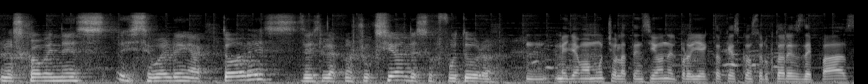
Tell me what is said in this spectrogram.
los jóvenes eh, se vuelven actores desde la construcción de su futuro. Me llamó mucho la atención el proyecto que es Constructores de Paz,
